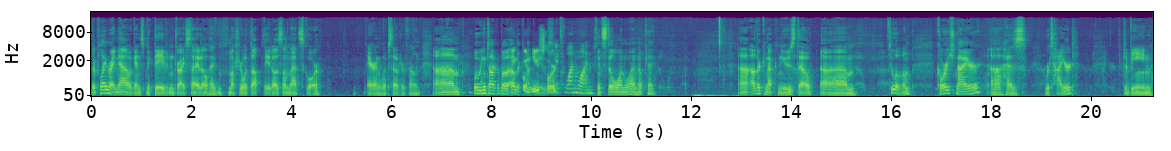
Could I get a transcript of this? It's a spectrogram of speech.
They're playing right now against McDavid and Draisaitl. I'm not sure what the update is on that score. Erin whips out her phone. Um, well, we can talk about I other think when Canuck Hughes news. scored, It's 1 1. It's still 1 1. Okay. Uh, other Canuck news, though. Um, two of them. Cory Schneider uh, has retired after being,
